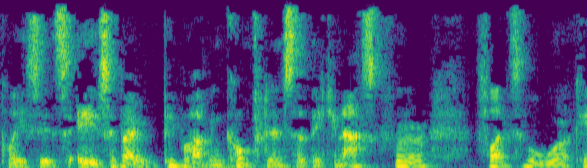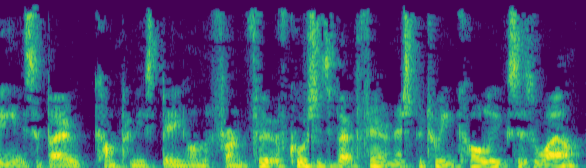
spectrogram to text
place. It's it's about people having confidence that they can ask for flexible working. It's about companies being on the front foot. Of course, it's about fairness between colleagues as well.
